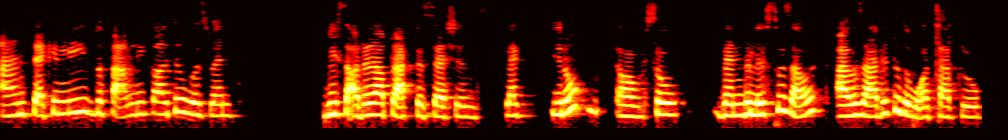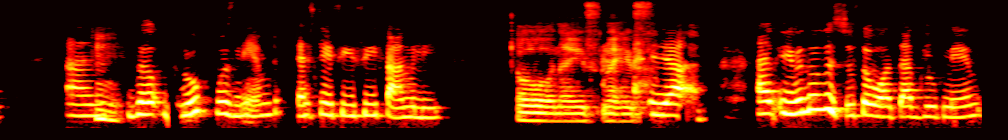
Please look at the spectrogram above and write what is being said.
And secondly the family culture was when we started our practice sessions. Like you know uh, so when the list was out i was added to the whatsapp group. And Hmm. the group was named sjcc family. Oh, nice, nice. yeah. And even though it was just a whatsapp group name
